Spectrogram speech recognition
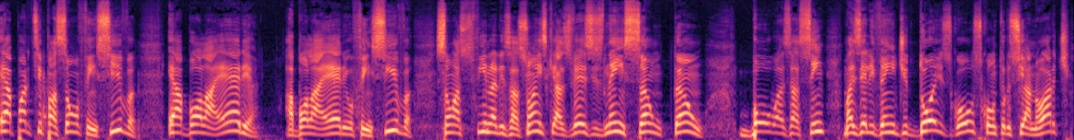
é a participação ofensiva, é a bola aérea. A bola aérea ofensiva são as finalizações que às vezes nem são tão boas assim, mas ele vem de dois gols contra o Cianorte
